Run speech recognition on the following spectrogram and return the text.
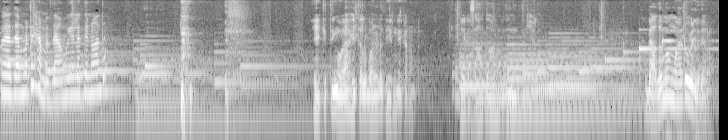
ඔය දැම්මට හැමදාම යල දෙනවාද ඒක ඉතින් ඔයා හිතල බලට තිරණය කරන්න. ඒක සාධාරණද නැත කියලා. හැබැයි අද මං ඔයාට වෙල්ල දෙනවා.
